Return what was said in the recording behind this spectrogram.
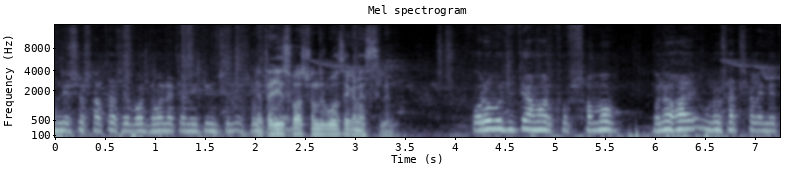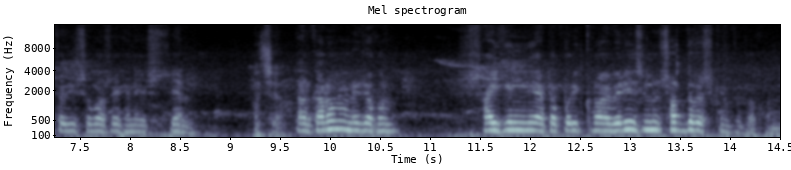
উনিশশো সাতাশে বর্ধমানে একটা মিটিং ছিল নেতাজি সুভাষচন্দ্র বোস এখানে এসেছিলেন। পরবর্তীতে আমার খুব সম্ভব মনে হয় উনষাট সালে নেতাজি সুভাষ এখানে এসেছেন। আচ্ছা। তার কারণ উনি যখন সাইকেল নিয়ে একটা পরিক্রমায় বেরিয়েছিলেন ছদ্মবেশ কিন্তু তখন।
